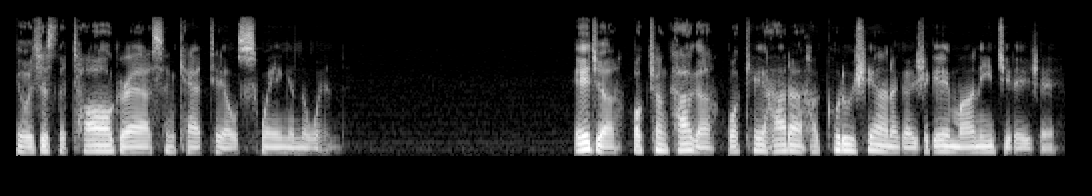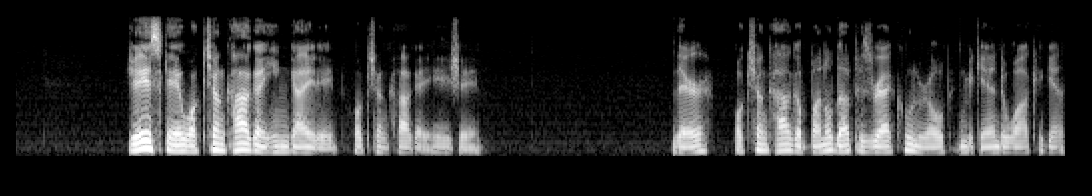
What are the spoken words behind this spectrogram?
It was just the tall grass and cattails swaying in the wind. Eja Wakchankhaga Wakehara Hakurushianaga Jige Mani Jireje. Jeske wakchankaga hingaire, wakchankaga eje. There, Wakchankaga bundled up his raccoon robe and began to walk again.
